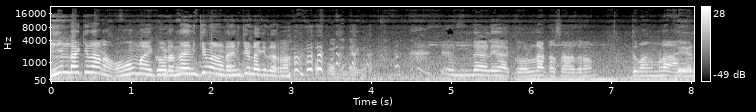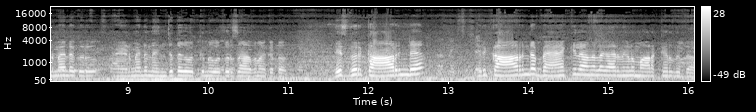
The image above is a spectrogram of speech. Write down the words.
നീ ഉണ്ടാക്കിയതാണോ? ഓ മൈ ഗോഡ് എന്നാ എനിക്ക് വേണ്ട എനിക്ക് ഉണ്ടാക്കി തരണം? എന്റെ അളിയാ കൊള്ളാട്ടോ സാധനം. ഇത് നമ്മളെ അയൺമാന്റെ ഒക്കെ ഒരു അയൺമാന്റെ നെഞ്ചത്തൊക്കെ വെക്കുന്ന പോലത്തെ ഒരു സാധനം കേട്ടോ ഏസ് ഇതൊരു കാറിന്റെ ഒരു കാറിന്റെ ബാക്കിലാന്നുള്ള കാര്യം നിങ്ങൾ മറക്കരുത് കേട്ടോ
